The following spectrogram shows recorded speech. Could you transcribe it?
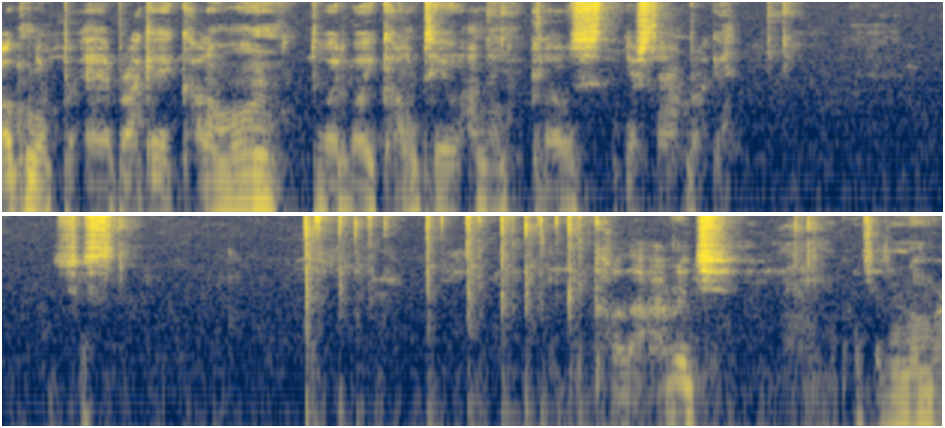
open your uh, bracket, column 1 divided by column 2 and then close your starting bracket. Just call that average, into the number.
